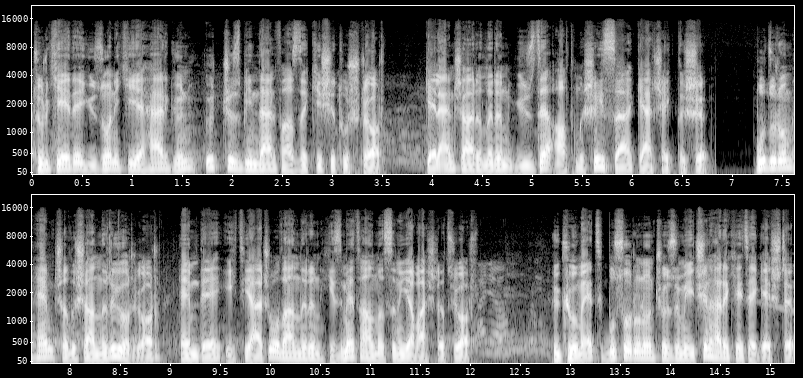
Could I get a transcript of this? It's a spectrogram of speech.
Türkiye'de 112'ye her gün 300 binden fazla kişi tuşluyor. Gelen çağrıların %60'ı ise gerçek dışı. Bu durum hem çalışanları yoruyor hem de ihtiyacı olanların hizmet almasını yavaşlatıyor. Hükümet bu sorunun çözümü için harekete geçti.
